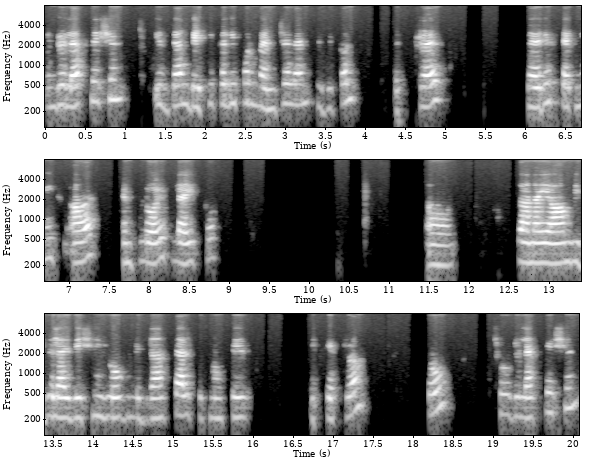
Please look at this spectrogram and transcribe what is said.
And relaxation is done basically for mental and physical stress Various techniques are employed like uh, pranayam, visualization, yoga, nidra, self-hypnosis, etc. So, through relaxation,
